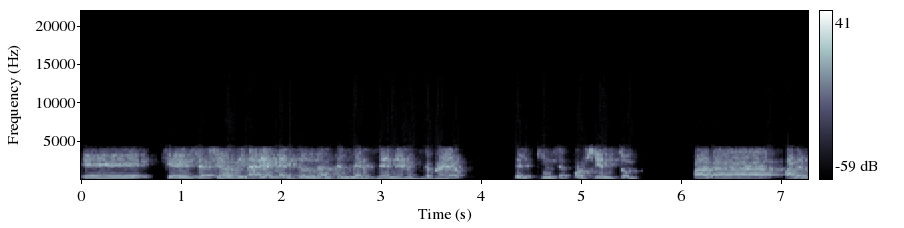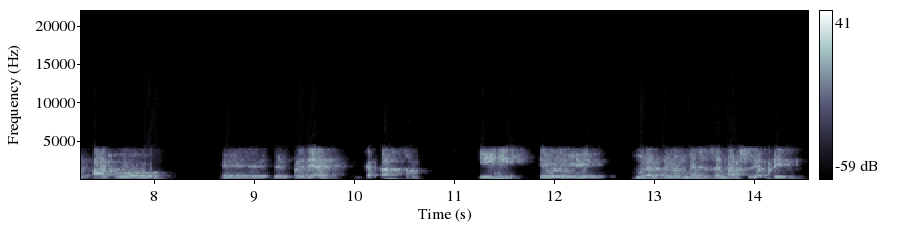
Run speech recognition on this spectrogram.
eh, que se hacía ordinariamente durante el mes de enero y febrero del 15% para, para el pago eh, del predial, el catastro, y eh, durante los meses de marzo y abril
